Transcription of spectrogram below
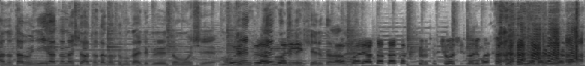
あの 多分新潟の人は温かく迎えてくれると思うしもう全全国で聞けるからあんまりね暖かくすると調子に乗りますよ新潟の皆さ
